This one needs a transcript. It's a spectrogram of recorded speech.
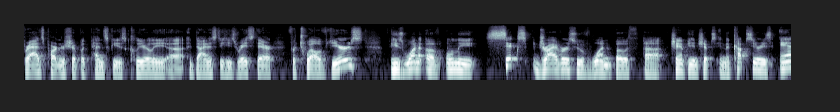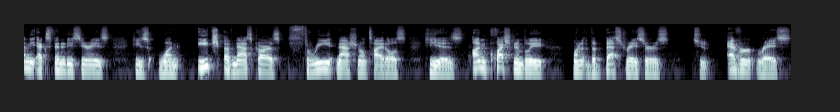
Brad's partnership with Penske is clearly uh, a dynasty. He's raced there for 12 years. He's one of only six drivers who have won both uh, championships in the Cup Series and the Xfinity Series. He's won each of NASCAR's three national titles. He is unquestionably one of the best racers to ever race.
